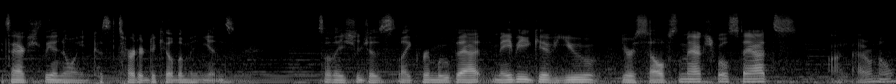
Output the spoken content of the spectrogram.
it's actually annoying because it's harder to kill the minions. So they should just like remove that. Maybe give you yourself some actual stats. I, I don't know.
